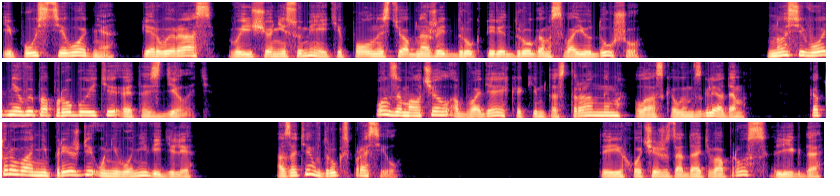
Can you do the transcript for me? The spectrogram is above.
И пусть сегодня, первый раз, вы еще не сумеете полностью обнажить друг перед другом свою душу, но сегодня вы попробуете это сделать». Он замолчал, обводя их каким-то странным, ласковым взглядом, которого они прежде у него не видели – а затем вдруг спросил. «Ты хочешь задать вопрос, Лигда?»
